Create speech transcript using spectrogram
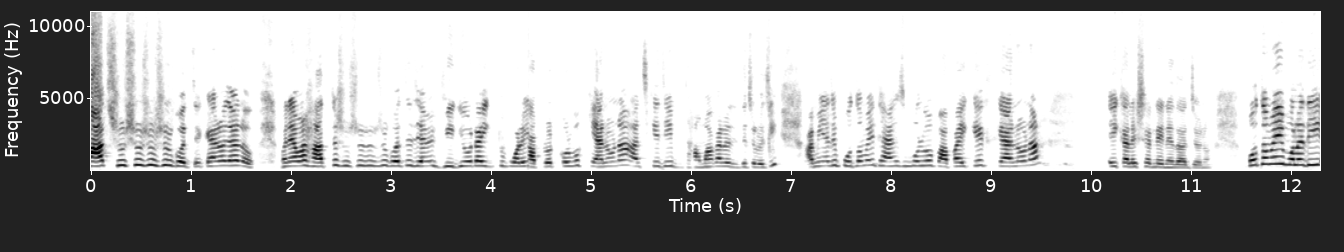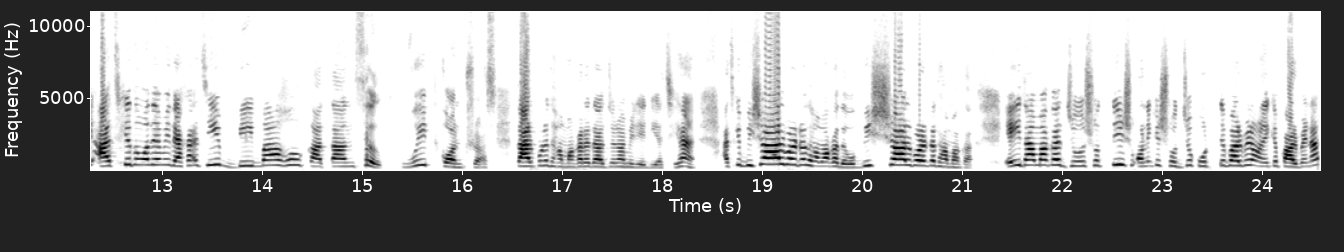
হাত শুশুর শুশুর করছে। কেন জানো? মানে আমার হাতটা শুশুর শুশুর করছে যে আমি ভিডিওটা একটু পরে আপলোড করব। কেননা আজকে যে ধামাকাটা দিতে চলেছি, আমি আজ প্রথমেই থ্যাঙ্কস বলব পাপাইকে, কেননা এই কালেকশনটা এনে দেওয়ার জন্য। প্রথমেই বলে দিই, আজকে তোমাদের আমি দেখাচ্ছি বিবাহ কাতান সিল্ক উইথ কন্ট্রাস্ট তারপরে ধামাকাটা দেওয়ার জন্য আমি রেডি আছি হ্যাঁ? আজকে বিশাল বড় একটা ধামাকা দেবো, বিশাল বড় একটা ধামাকা। এই ধামাকা সত্যি অনেকে সহ্য করতে পারবে অনেকে পারবে না।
